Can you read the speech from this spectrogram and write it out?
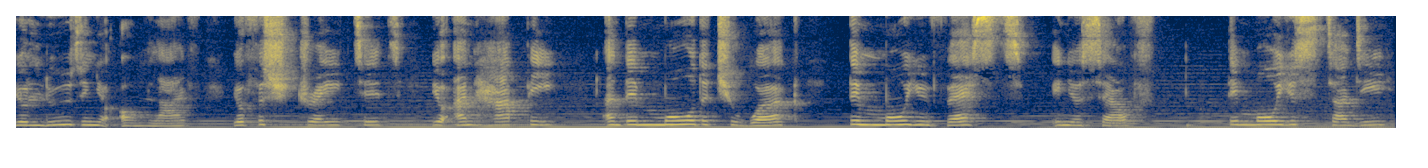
You're losing your own life. You're frustrated. You're unhappy. And the more that you work, the more you invest in yourself, the more you study,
